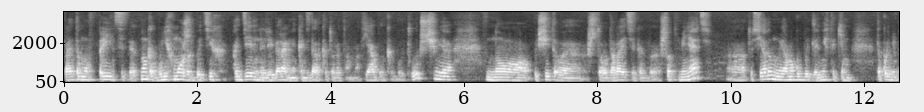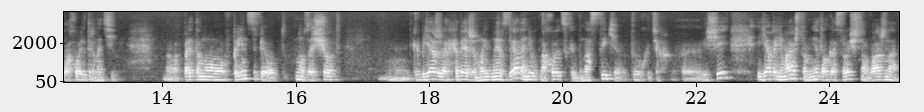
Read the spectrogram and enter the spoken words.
поэтому, в принципе, ну, как бы у них может быть их отдельный либеральный кандидат, который там от яблока будет лучше, чем я, но учитывая, что давайте как бы что-то менять, а, то есть я думаю, я могу быть для них таким, такой неплохой альтернативой. Вот. Поэтому, в принципе, вот, ну, за счет как бы я же, опять же, мои, мои взгляды, они вот находятся как бы на стыке двух этих э, вещей, и я понимаю, что мне долгосрочно важно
